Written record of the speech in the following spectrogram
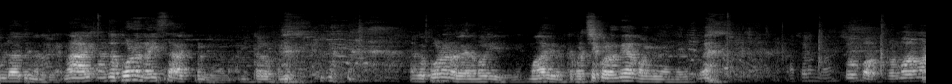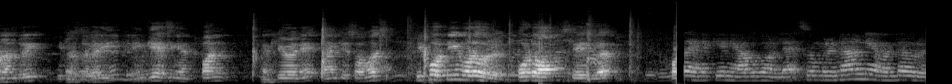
உள்ளாதுன்னு நினைக்கிறேன். நான் அங்க போனா நைஸா ஆக்ட் பண்ணிடுவேன் நான். கலர் பண்ணி. அங்கே போனால் நான் வேற மாதிரி மாறிடுவேன் பச்சை குழந்தையா மாறிடுவேன் அந்த இடத்துல. சூப்பர். ரொம்ப ரொம்ப நன்றி. It was very engaging and fun Q&A thank you so much. இப்போ டீமோட ஒரு போட்டோ ஆஃப் ஸ்டேஜ்ல எனக்கே ஞாபகம் இல்லை. ஸோ மிருணாலினியை வந்து அவர்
